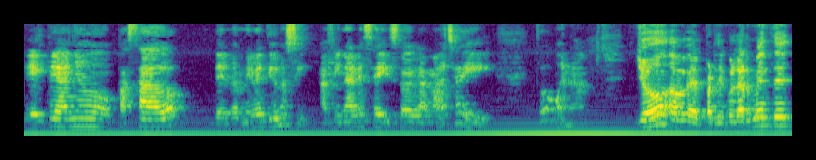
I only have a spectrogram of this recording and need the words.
este año pasado, del 2021, sí. A finales se hizo la marcha y estuvo buena. Yo, a ver, particularmente,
